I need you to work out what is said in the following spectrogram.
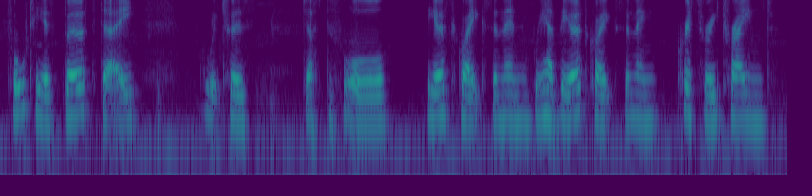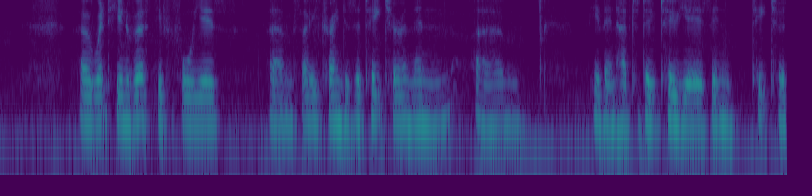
40th birthday, which was just before the earthquakes. And then we had the earthquakes, and then Chris retrained, uh, went to university for four years. Um, so he trained as a teacher, and then um, he then had to do two years in teacher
